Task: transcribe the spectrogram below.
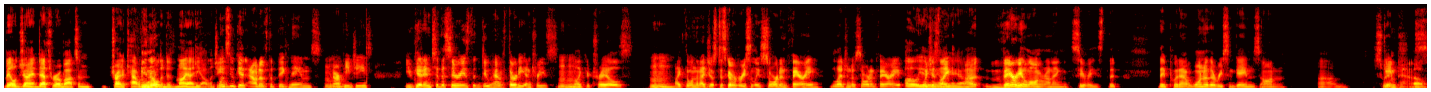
build giant death robots and try to cow the You know, world into my ideology. Once you get out of the big names in Mhm. RPGs, you get into the series that do have 30 entries, Mhm. like your Trails, Mhm. like the one that I just discovered recently, Sword and Fairy, Legend of Sword and Fairy, oh yeah, which yeah, is yeah, like yeah, yeah. a very long running series that they put out one of the recent games on um, Game Pass. Oh.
